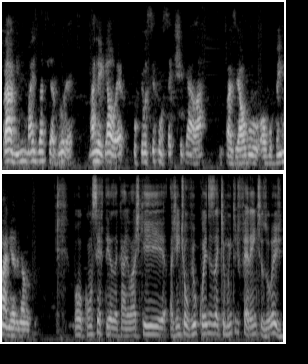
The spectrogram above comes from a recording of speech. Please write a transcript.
para mim, mais desafiador é, mais legal é, porque você consegue chegar lá e fazer algo, algo bem maneiro, né, Lucas? Pô, com certeza, cara. Eu acho que a gente ouviu coisas aqui muito diferentes hoje.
